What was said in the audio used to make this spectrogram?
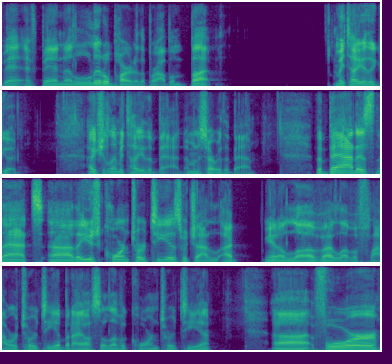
have been a little part of the problem, but let me tell you the good. Actually, let me tell you the bad. I'm going to start with the bad. The bad is that uh, they use corn tortillas, which I, I you know love. I love a flour tortilla, but I also love a corn tortilla. Uh, for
